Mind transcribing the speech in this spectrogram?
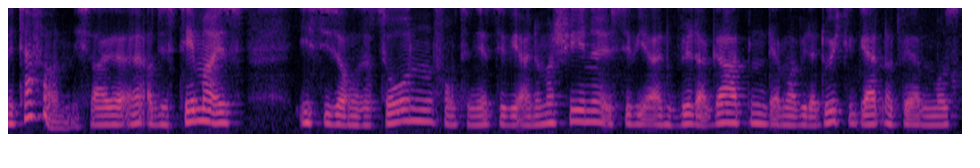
Metaphern. Ich sage, äh, also dieses Thema ist, ist diese Organisation, funktioniert sie wie eine Maschine, ist sie wie ein wilder Garten, der mal wieder durchgegärtnet werden muss,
